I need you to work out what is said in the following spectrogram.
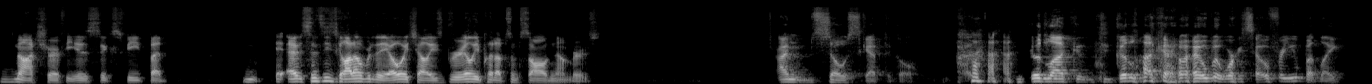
not sure if he is six feet, but since he's gone over to the OHL, he's really put up some solid numbers. I'm so skeptical. good luck. Good luck. I hope it works out for you. But like,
